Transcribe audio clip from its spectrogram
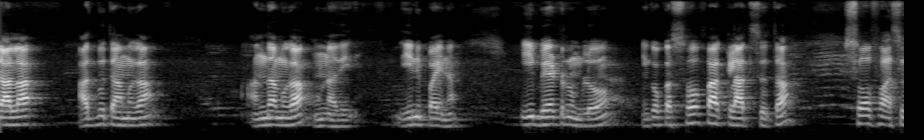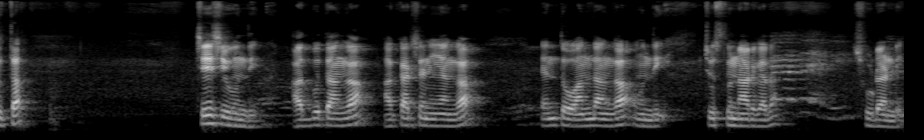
చాలా అద్భుతంగా అందముగా ఉన్నది. దీనిపైన ఈ బెడ్రూమ్లో ఇంకొక సోఫా క్లాత్ సుత సోఫా సుత చేసి ఉంది. అద్భుతంగా ఆకర్షణీయంగా ఎంతో అందంగా ఉంది. చూస్తున్నారు కదా? చూడండి.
